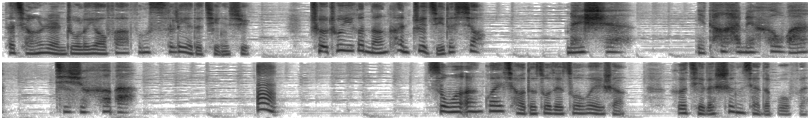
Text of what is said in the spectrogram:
她强忍住了要发疯撕裂的情绪，扯出一个难看至极的笑：“没事，你汤还没喝完，继续喝吧。”嗯。宋文安乖巧的坐在座位上，喝起了剩下的部分。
